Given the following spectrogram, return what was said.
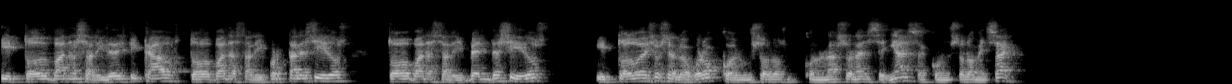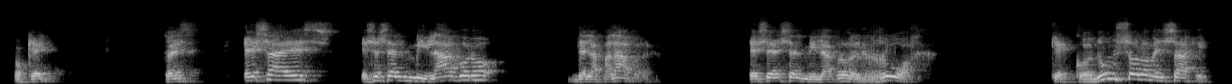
y todos van a salir edificados, todos van a salir fortalecidos, todos van a salir bendecidos y todo eso se logró con, un solo, con una sola enseñanza, con un solo mensaje. ¿Ok? Entonces, esa es, ese es el milagro de la palabra. Ese es el milagro del Ruach que con un solo mensaje,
